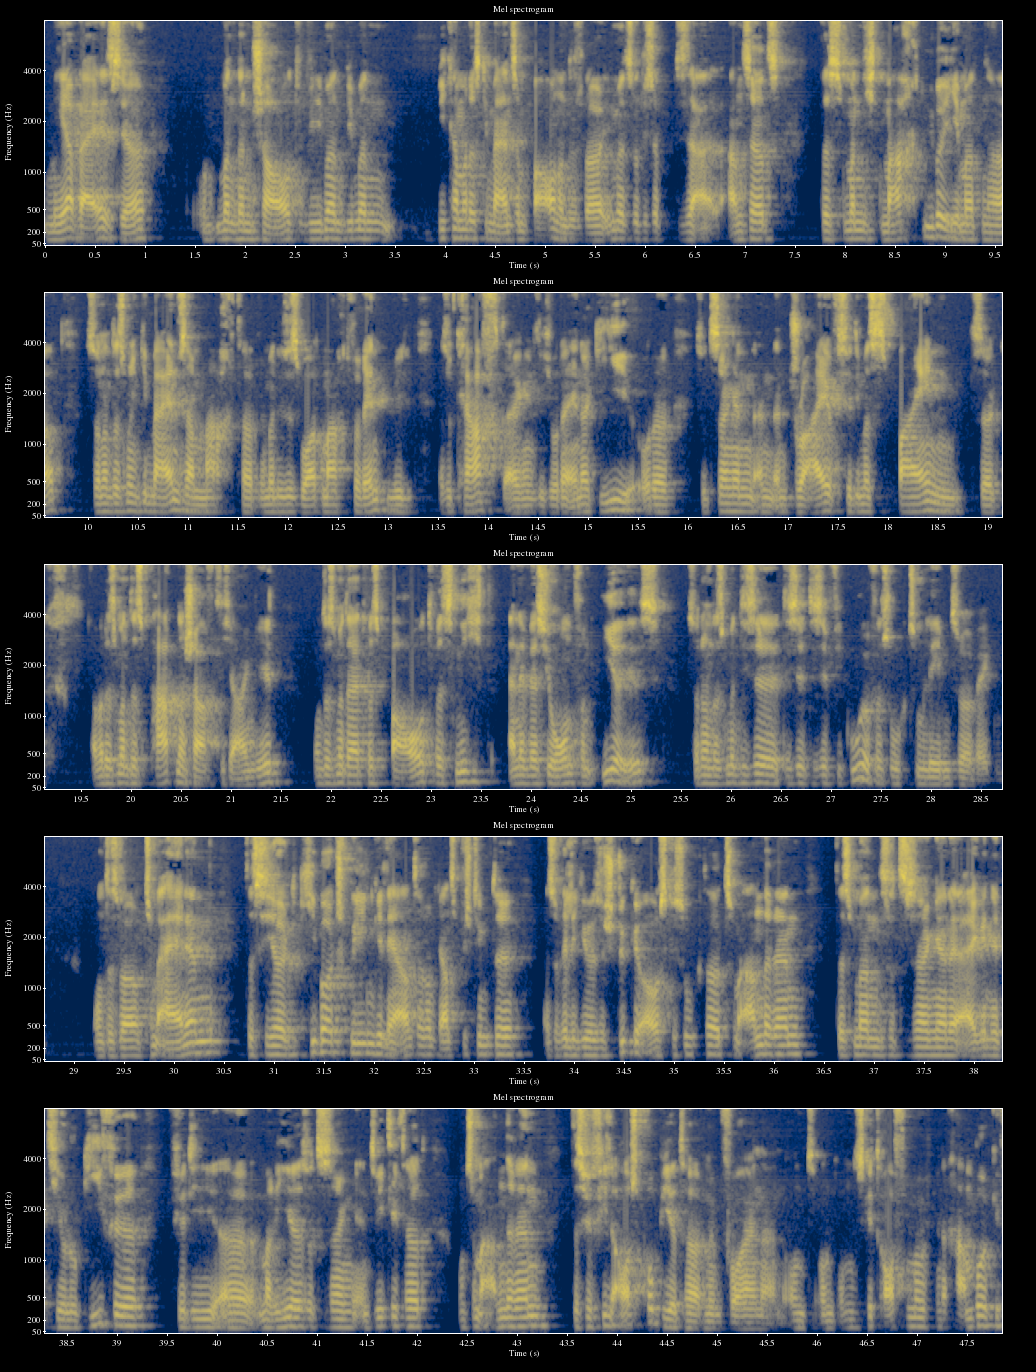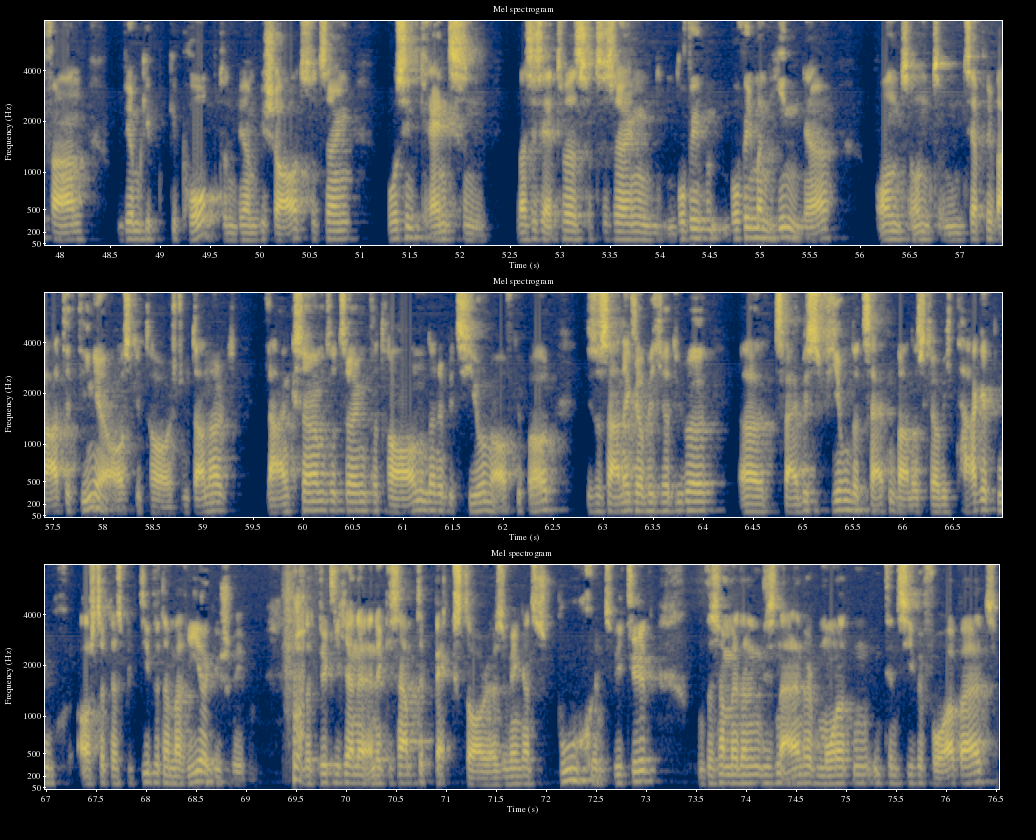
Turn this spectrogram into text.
mehr weiß, ja, und man dann schaut, wie man, wie man, wie kann man das gemeinsam bauen? Und das war immer so dieser, dieser Ansatz, dass man nicht Macht über jemanden hat, sondern dass man gemeinsam Macht hat, wenn man dieses Wort Macht verwenden will. Also Kraft eigentlich oder Energie oder sozusagen ein, ein, ein Drive, sie hat immer Spine gesagt, aber dass man das partnerschaftlich angeht und dass man da etwas baut, was nicht eine Version von ihr ist, sondern dass man diese, diese, diese Figur versucht zum Leben zu erwecken. Und das war zum einen, dass sie halt Keyboard spielen gelernt hat und ganz bestimmte, also religiöse Stücke ausgesucht hat. Zum anderen, dass man sozusagen eine eigene Theologie für, für die äh, Maria sozusagen entwickelt hat und zum anderen, dass wir viel ausprobiert haben im Vorhinein und, und, und uns getroffen haben. Ich bin nach Hamburg gefahren und wir haben geprobt und wir haben geschaut sozusagen, wo sind Grenzen? Was ist etwas sozusagen, wo will, wo will man hin? Ja? Und, und, und sehr private Dinge ausgetauscht und dann halt langsam sozusagen Vertrauen und eine Beziehung aufgebaut. Die Susanne, glaube ich, hat über äh, zwei bis 400 Seiten waren das, glaube ich, Tagebuch aus der Perspektive der Maria geschrieben. Und hat wirklich eine, eine gesamte Backstory, also wie ein ganzes Buch entwickelt. Und das haben wir dann in diesen eineinhalb Monaten intensive Vorarbeit,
